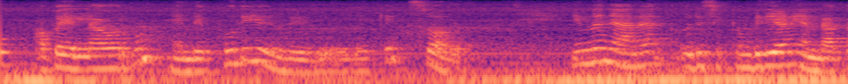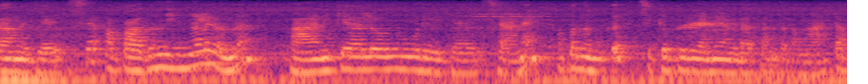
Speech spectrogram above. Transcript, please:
അപ്പോൾ എല്ലാവർക്കും എന്റെ പുതിയൊരു വീഡിയോയിലേക്ക് സ്വാഗതം. ഇന്ന് ഞാൻ ഒരു ചിക്കൻ ബിരിയാണി ഉണ്ടാക്കാമെന്ന് വിചാരിച്ച് അപ്പോൾ അത് നിങ്ങളെ ഒന്ന് കാണിക്കാമല്ലോ എന്നും കൂടി വിചാരിച്ചാണ്. അപ്പോൾ നമുക്ക് ചിക്കൻ ബിരിയാണി ഉണ്ടാക്കാൻ തുടങ്ങാം കേട്ടോ.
